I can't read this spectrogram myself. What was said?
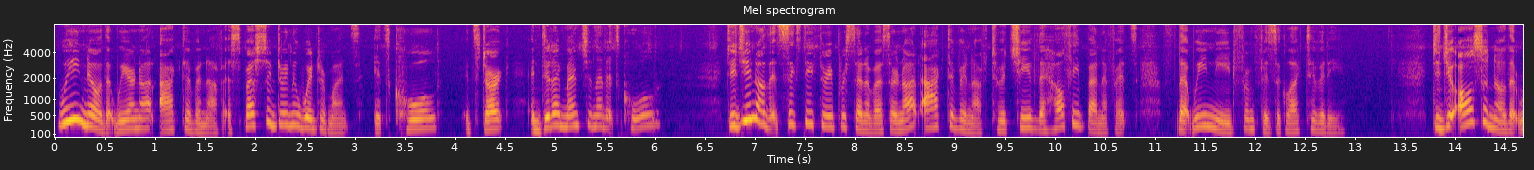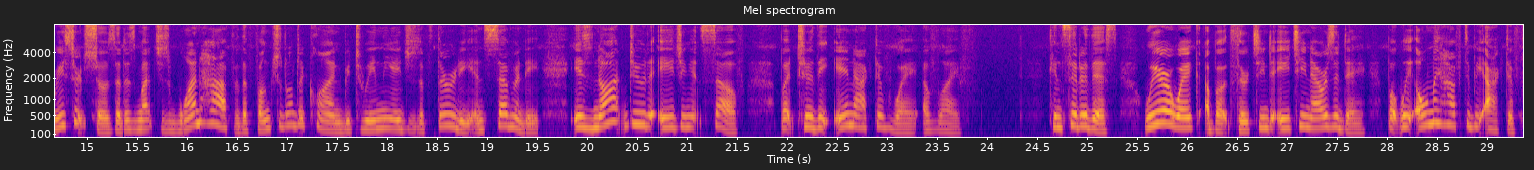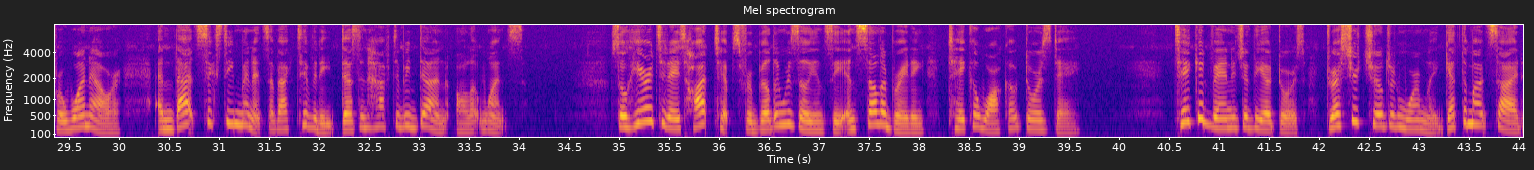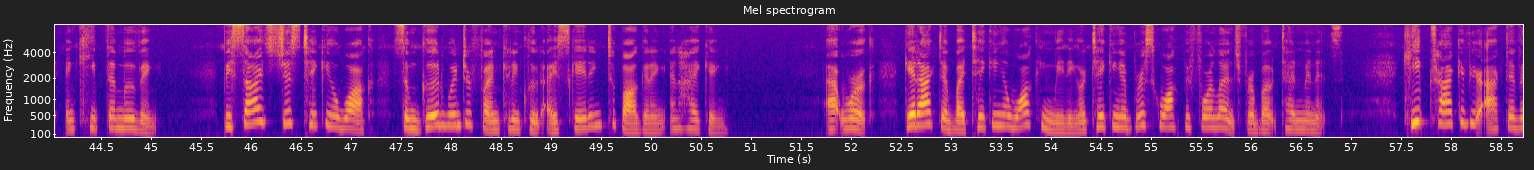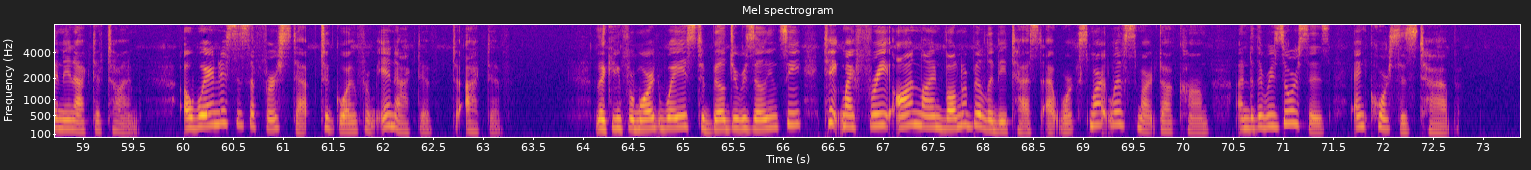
We know that we are not active enough, especially during the winter months. It's cold, it's dark, and did I mention that it's cold? Did you know that 63% of us are not active enough to achieve the healthy benefits that we need from physical activity? Did you also know that research shows that as much as one half of the functional decline between the ages of 30 and 70 is not due to aging itself, but to the inactive way of life? Consider this we are awake about 13 to 18 hours a day, but we only have to be active for one hour, and that 60 minutes of activity doesn't have to be done all at once. So, here are today's hot tips for building resiliency and celebrating Take a Walk Outdoors Day. Take advantage of the outdoors, dress your children warmly, get them outside, and keep them moving. Besides just taking a walk, some good winter fun can include ice skating, tobogganing, and hiking. At work, get active by taking a walking meeting or taking a brisk walk before lunch for about 10 minutes. Keep track of your active and inactive time. Awareness is the first step to going from inactive to active. Looking for more ways to build your resiliency? Take my free online vulnerability test at worksmartlivesmart.com under the Resources and Courses tab.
